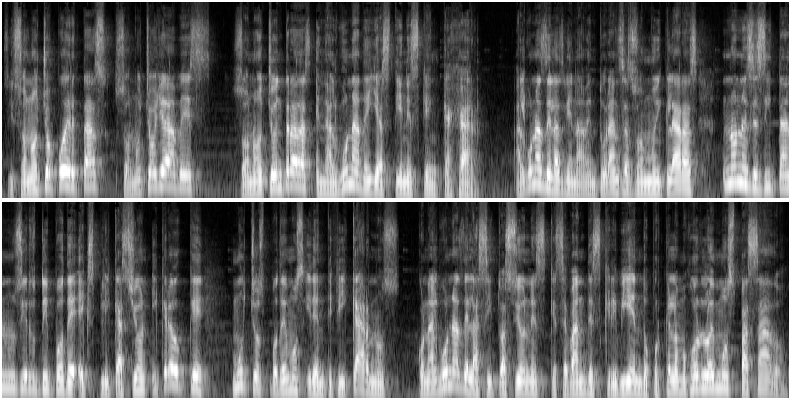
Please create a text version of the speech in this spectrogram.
Si son ocho puertas, son ocho llaves, son ocho entradas, en alguna de ellas tienes que encajar. Algunas de las bienaventuranzas son muy claras, no necesitan un cierto tipo de explicación y creo que muchos podemos identificarnos con algunas de las situaciones que se van describiendo porque a lo mejor lo hemos pasado.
